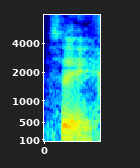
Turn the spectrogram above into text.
Sì,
